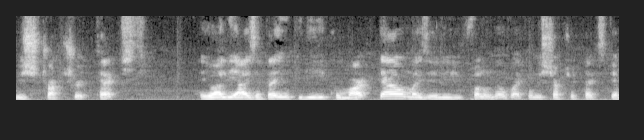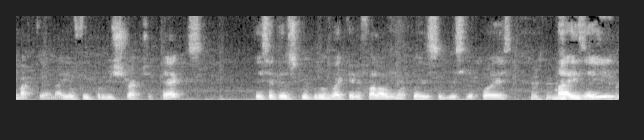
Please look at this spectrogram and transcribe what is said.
Restructured Text. Eu, aliás, até eu queria ir com Markdown, mas ele falou, não, vai com Restructured Text que é bacana. Aí eu fui para o Restructured Text, tenho certeza que o Bruno vai querer falar alguma coisa sobre isso depois, mas aí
